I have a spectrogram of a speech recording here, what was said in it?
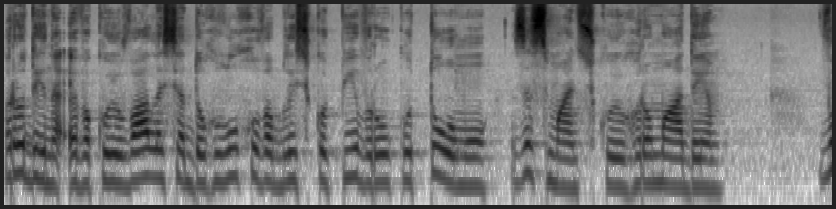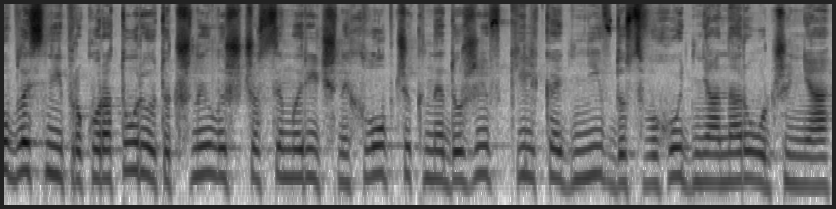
Родина евакуювалася до Глухова близько півроку тому з Есманської громади. В обласній прокуратурі уточнили, що семирічний хлопчик не дожив кілька днів до свого дня народження.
